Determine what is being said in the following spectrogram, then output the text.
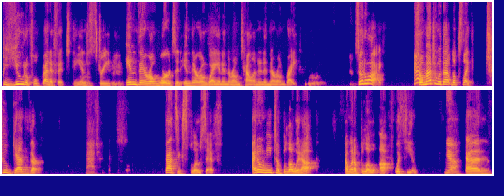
beautiful benefit to the industry in their own words and in their own way and in their own talent and in their own right. So do i. So imagine what that looks like together. Magic. that's explosive. I don't need to blow it up. I want to blow up with you. Yeah. and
